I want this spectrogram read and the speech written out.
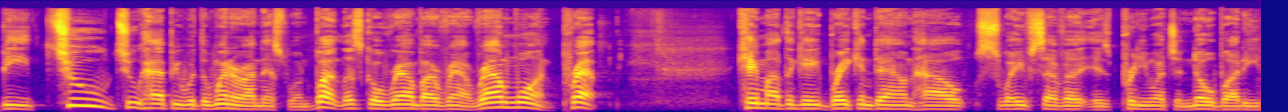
be too too happy with the winner on this one. But let's go round by round. Round one, prep came out the gate breaking down how Swave Sevah is pretty much a nobody,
